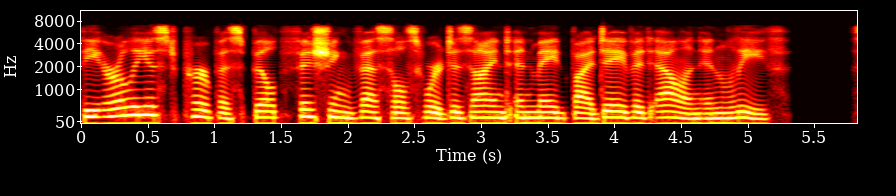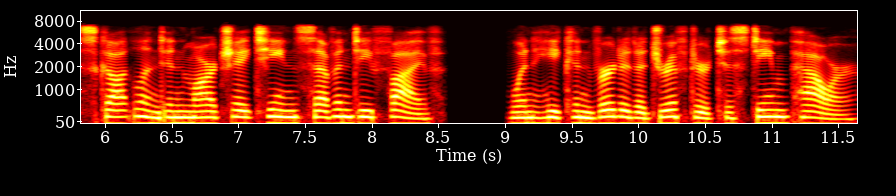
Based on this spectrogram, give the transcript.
The earliest purpose-built fishing vessels were designed and made by David Allan in Leith, Scotland in March 1875, when he converted a drifter to steam power.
